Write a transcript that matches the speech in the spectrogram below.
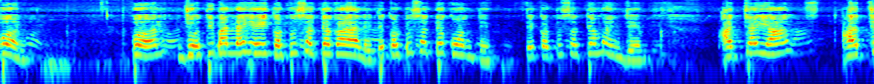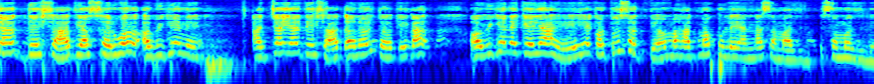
पण पण ज्योतिबांना हे कटू सत्य कळाले. ते कटू सत्य कोणते? ते कटू सत्य म्हणजे आजच्या या आजच्या देशात या सर्व अविघेने आजच्या या देशात अनर्थक एका अविघेने केले आहे हे कटू सत्य महात्मा फुले यांना समजले.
